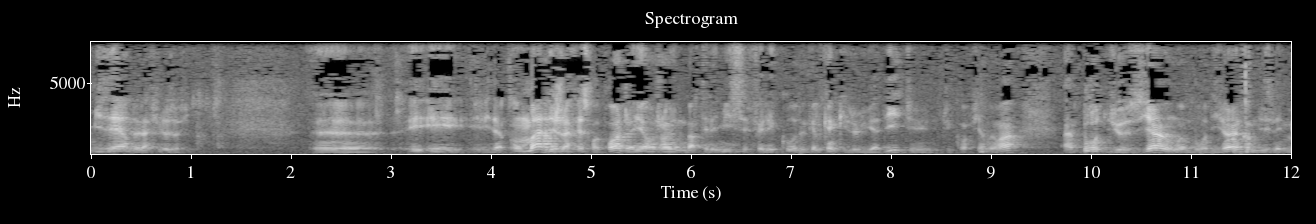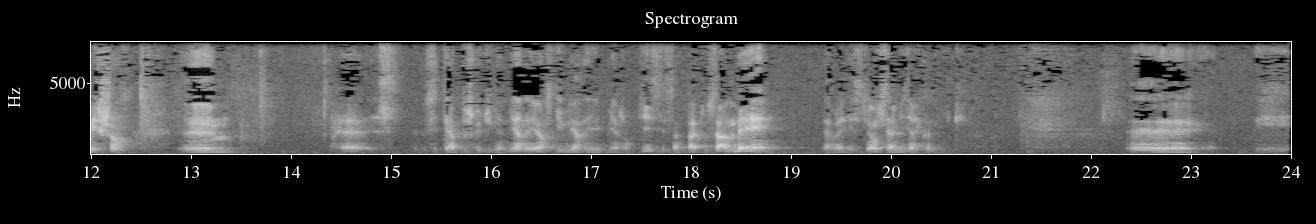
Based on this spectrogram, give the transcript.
misère de la philosophie. Et, évidemment, on m'a déjà fait ce reproche. D'ailleurs, Jean-Yves Barthélemy s'est fait l'écho de quelqu'un qui le lui a dit, tu, tu confirmeras, un bourdieusien ou un bourdivin, comme disent les méchants. C'était un peu ce que tu viens de dire. D'ailleurs, Stigler est bien gentil, c'est sympa tout ça, mais la vraie question, c'est la misère économique. Euh, et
